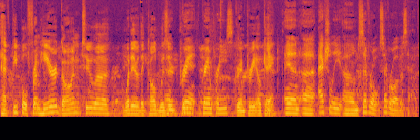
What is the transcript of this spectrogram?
have people from here gone to uh, what are they called? Wizard Prix? Grand, Grand Prix. Grand Prix. Okay. Yeah, and uh, actually, um, several several of us have.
